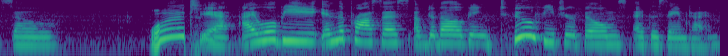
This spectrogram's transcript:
So what? Yeah, I will be in the process of developing two feature films at the same time.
